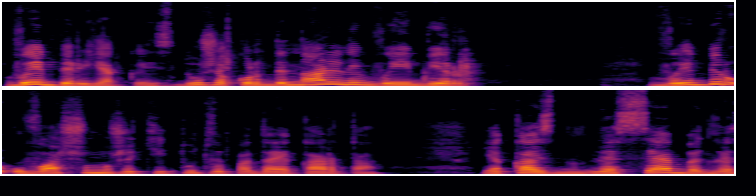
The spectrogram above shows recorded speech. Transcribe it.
Вибір якийсь, дуже кардинальний вибір. Вибір у вашому житті. Тут випадає карта. Якась для себе, для,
